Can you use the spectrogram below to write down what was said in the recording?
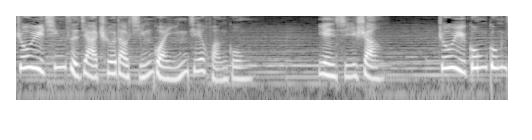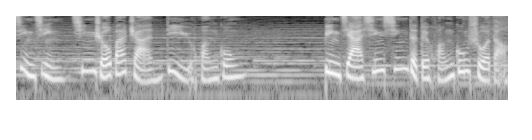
周瑜亲自驾车到行馆迎接桓公。宴席上，周瑜恭恭敬敬，亲手把盏递与桓公，并假惺惺地对桓公说道：“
